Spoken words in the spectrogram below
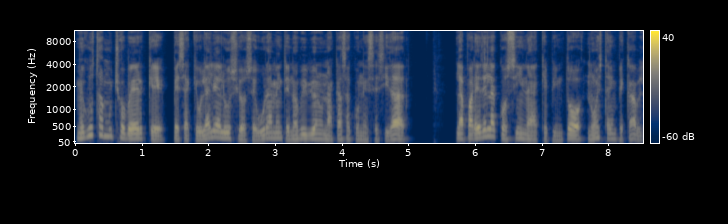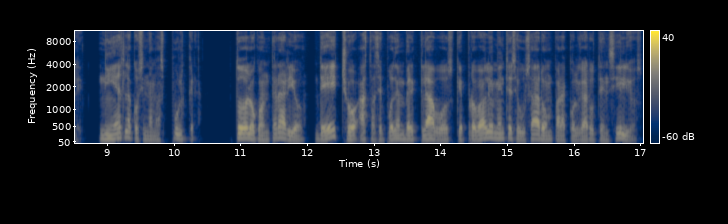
Me gusta mucho ver que, pese a que Eulalia Lucio seguramente no vivió en una casa con necesidad, la pared de la cocina que pintó no está impecable, ni es la cocina más pulcra. Todo lo contrario, de hecho hasta se pueden ver clavos que probablemente se usaron para colgar utensilios.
